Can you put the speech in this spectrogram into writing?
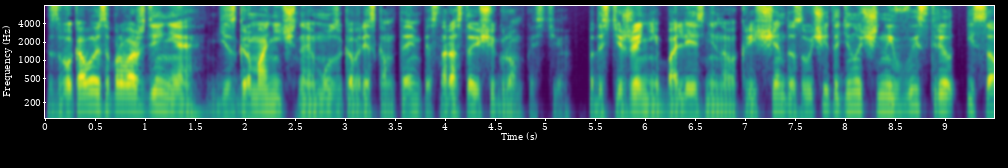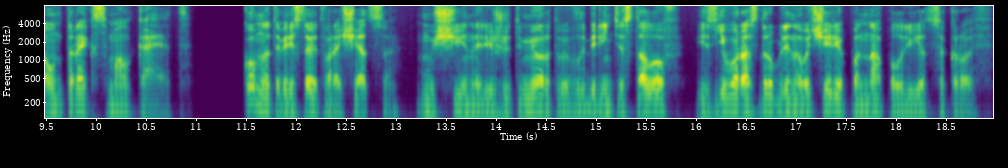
Звуковое сопровождение — дисгармоничная музыка в резком темпе с нарастающей громкостью. По достижении болезненного крещенда звучит одиночный выстрел, и саундтрек смолкает. Комната перестает вращаться. Мужчина лежит мертвый в лабиринте столов, из его раздробленного черепа на пол льется кровь.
